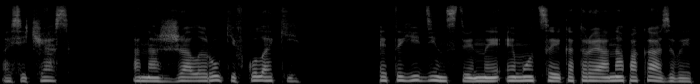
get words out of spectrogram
а сейчас она сжала руки в кулаки. Это единственные эмоции, которые она показывает.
